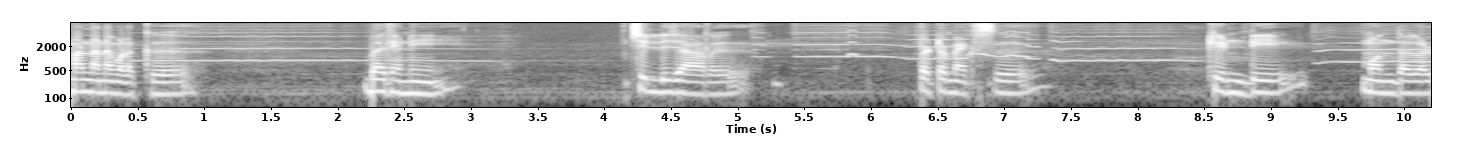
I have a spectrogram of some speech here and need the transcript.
മണ്ണെണ്ണ വിളക്ക് ഭരണി ചില്ലുചാറ് പെട്ടോമാക്സ് കിണ്ടി മൊന്തകൾ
